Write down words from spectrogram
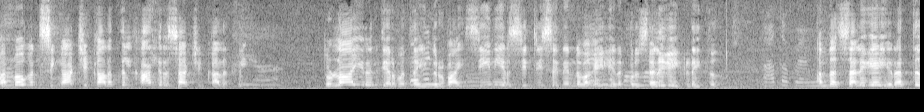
மன்மோகன் சிங் ஆட்சி காலத்தில் காங்கிரஸ் ஆட்சி காலத்தில் தொள்ளாயிரத்தி அறுபத்தி ஐந்து ரூபாய் சீனியர் சிட்டிசன் என்ற வகையில் எனக்கு ஒரு சலுகை கிடைத்தது. அந்த சலுகையை ரத்து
